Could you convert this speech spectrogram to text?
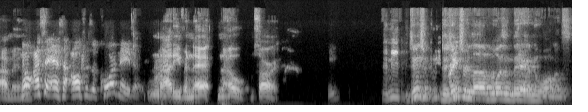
I mean, no, I said as an offensive coordinator. not even that. No, I'm sorry. They need, Gentry, they need the Brady- Gentry love wasn't there in New Orleans.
